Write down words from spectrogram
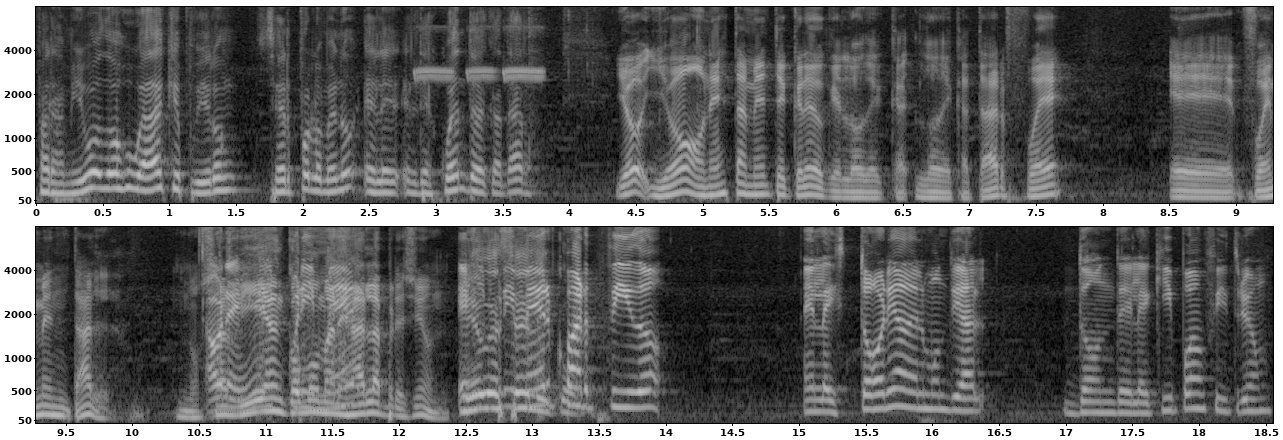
para mí hubo dos jugadas que pudieron ser por lo menos el, el descuento de Qatar. Yo, yo honestamente creo que lo de, lo de Qatar fue, eh, fue mental. No Ahora, el sabían cómo primer- manejar la presión. Es Miedo el primer escénico. partido en la historia del mundial donde el equipo anfitrión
